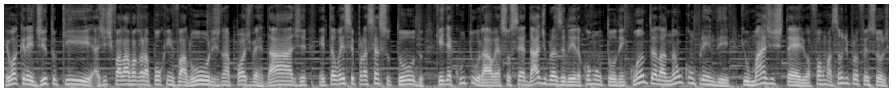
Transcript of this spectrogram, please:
Eu acredito que a gente falava agora há pouco em valores, na pós-verdade, então esse processo todo, que ele é cultural, é a sociedade brasileira como um todo, enquanto ela não compreender que o magistério, a formação de professores, professores,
